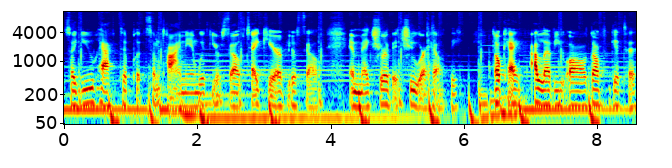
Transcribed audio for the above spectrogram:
So you have to put some time in with yourself, take care of yourself, and make sure that you are healthy. Okay? I love you all. Don't forget to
